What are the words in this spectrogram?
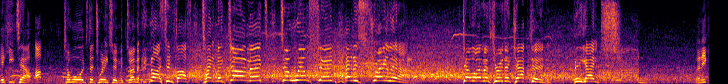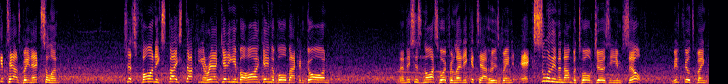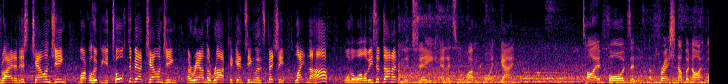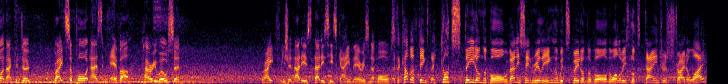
Ikitau up towards the 22. McDermott, nice and fast. Tate McDermott to Wilson and Australia. Go over through the captain. Big H. Glenn Ikitau's been excellent. Just finding space, ducking around, getting in behind, getting the ball back and gone. And this is nice work from Len Ikitau, who's been excellent in the number 12 jersey himself. Midfield's been great and just challenging Michael Hooper. You talked about challenging around the ruck against England, especially late in the half. Well, the Wallabies have done it. On the tee, and it's a one-point game. Tired forwards and a fresh number nine, what that can do. Great support as ever, Harry Wilson. Great vision. That is that is his game there, isn't it, Morgs? There's a couple of things. They got speed on the ball. We've only seen really England with speed on the ball. The Wallabies looks dangerous straight away.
